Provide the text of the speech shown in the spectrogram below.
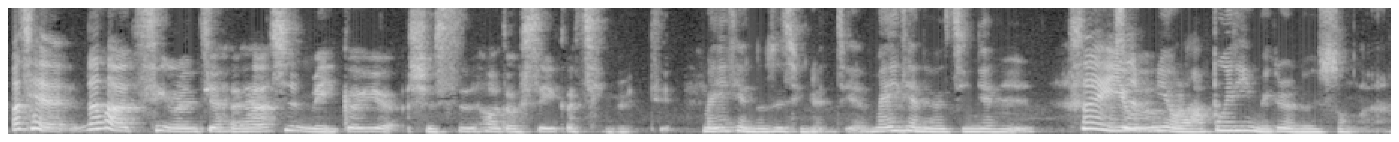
而且那个情人节好像是每个月十四号都是一个情人节，每一天都是情人节，每一天都有纪念日，所以有没有啦？不一定每个人都会送啦，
